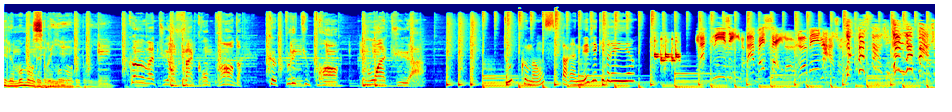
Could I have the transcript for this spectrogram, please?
C'est le moment de briller. Quand vas-tu enfin comprendre que plus tu prends, moins tu as? Tout commence par un évier qui brille. La cuisine, la vaisselle, le ménage, le passage et le lavage.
